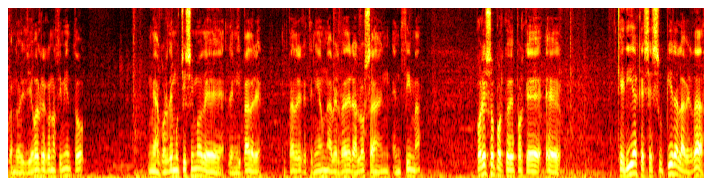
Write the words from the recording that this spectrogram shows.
Cuando llegó el reconocimiento, me acordé muchísimo de, de mi padre, mi padre que tenía una verdadera losa en- encima. Por eso, porque, eh, quería que se supiera la verdad.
